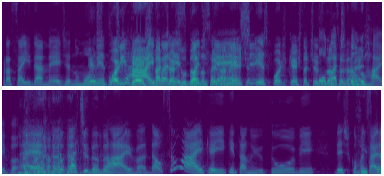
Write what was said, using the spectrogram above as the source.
pra sair da média no momento Esse podcast de raiva tá te ajudando a sair da podcast. média? Esse podcast tá te Ou ajudando tá a te sair da dando raiva. É, ou tá te dando raiva. Dá o seu like aí, quem tá no YouTube. Deixa um comentário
